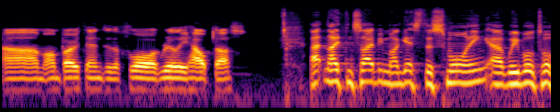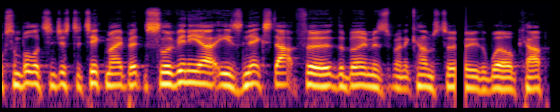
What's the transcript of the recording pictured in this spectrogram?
um, on both ends of the floor really helped us. Uh, Nathan Sobey, my guest this morning. Uh, we will talk some bullets in just a tick, mate, but Slovenia is next up for the Boomers when it comes to the World Cup.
